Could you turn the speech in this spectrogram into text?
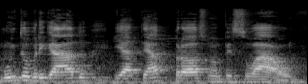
Muito obrigado e até a próxima, pessoal!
